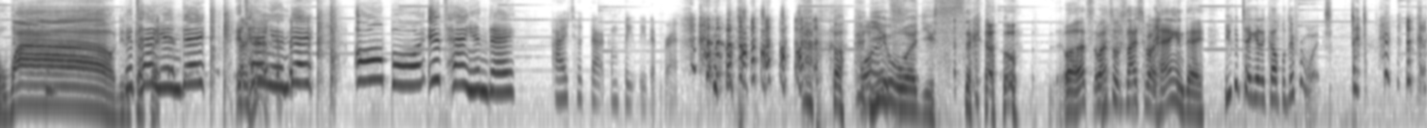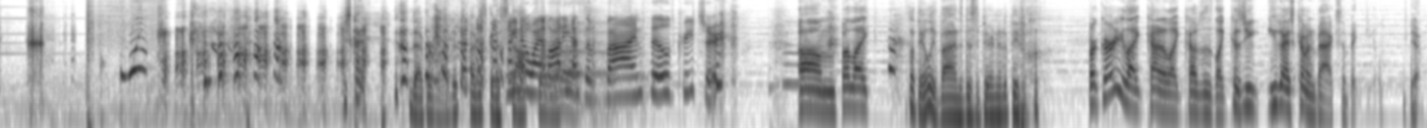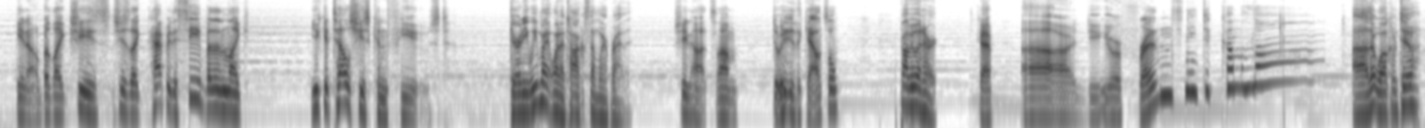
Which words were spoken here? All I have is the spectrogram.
Wow! Need to it's cut that. hanging day! It's hanging day. Oh boy, it's hanging day. I took that completely different. you would, you sicko. Well, that's that's what's nice about hanging day. You can take it a couple different ways. Just kind Never mind. I'm just gonna stop. we know why for- Lottie has a vine-filled creature. Um, but like, It's not the only vines disappearing into people. but Gertie like kind of like comes and like, cause you you guys coming back's a big deal. Yeah. You know, but like she's she's like happy to see, but then like, you could tell she's confused. Gertie, we might want to talk somewhere private. She nods. Um, do we need the council? Probably wouldn't hurt. Okay. Uh, do your friends need to come along? Uh, they're welcome to.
